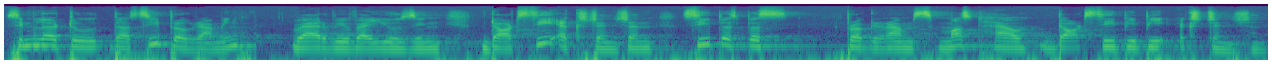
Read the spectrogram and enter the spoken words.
similar to the C programming where we were using .c extension, C++ programs must have .cpp extension.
